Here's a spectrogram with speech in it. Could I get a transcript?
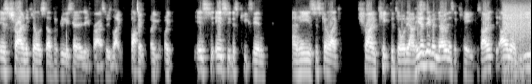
is trying to kill himself and putting his head in a deep fry. So he's like, fuck it, like like inst- instantly just kicks in, and he's just gonna like try and kick the door down. He doesn't even know there's a key because I don't. Th- I don't know. Did you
